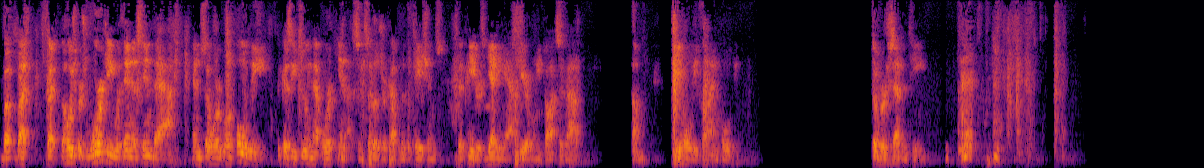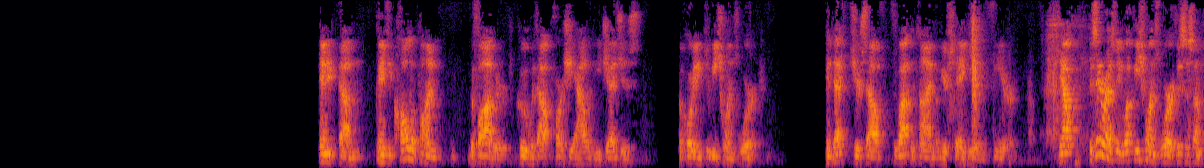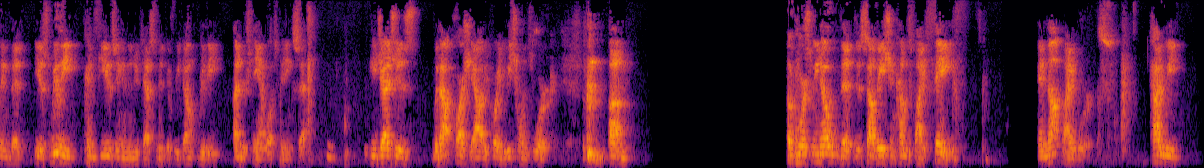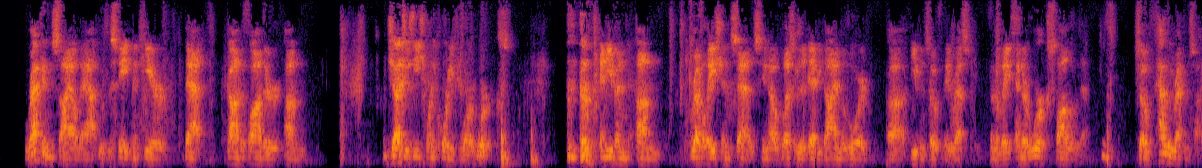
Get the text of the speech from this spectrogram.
But, but, but the Holy Spirit's working within us in that. And so we're, we're holy because he's doing that work in us. And so those are a couple of implications that Peter's getting at here when he talks about um, be holy, for I am holy. So, verse 17. And, um, and if you call upon the Father, who without partiality judges according to each one's work, conduct yourself throughout the time of your stay here in fear. Now, it's interesting what each one's work, this is something that is really confusing in the New Testament if we don't really understand what's being said. He judges without partiality according to each one's work. um, of course, we know that the salvation comes by faith and not by works. How do we reconcile that with the statement here that God the Father um, judges each one according to our works? and even um, Revelation says, you know, blessed are the dead who die in the Lord, uh, even so they rest from the late, and their works follow them. So how do we reconcile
